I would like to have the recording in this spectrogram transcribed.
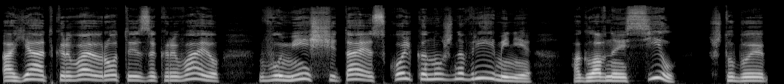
а я открываю рот и закрываю, в уме считая, сколько нужно времени, а главное сил, чтобы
